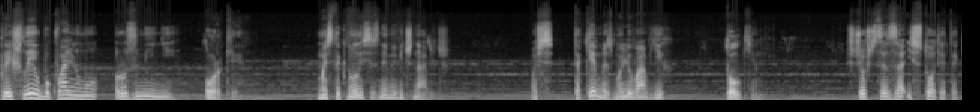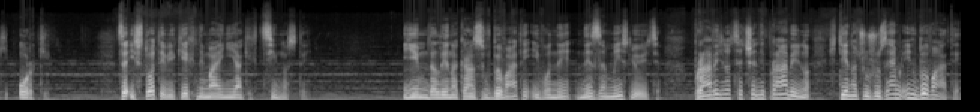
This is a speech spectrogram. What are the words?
прийшли в буквальному розумінні орки. Ми стикнулися з ними віч навіч. Ось такими змалював їх Толкін. Що ж це за істоти такі, орки? Це істоти, в яких немає ніяких цінностей. Їм дали наказ вбивати, і вони не замислюються, правильно це чи неправильно йти на чужу землю і вбивати.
